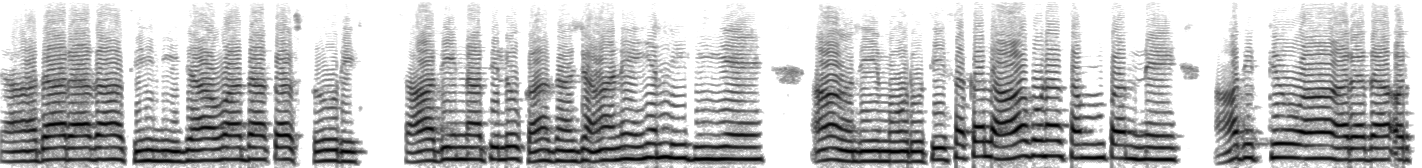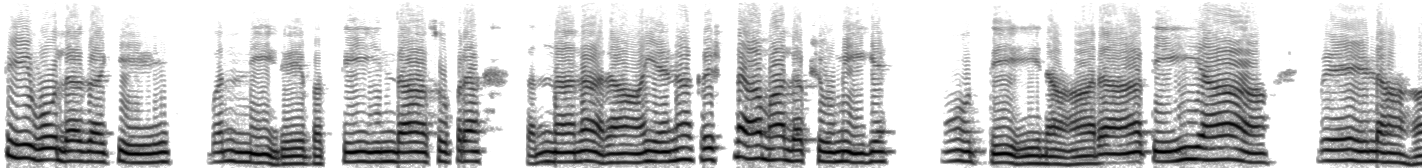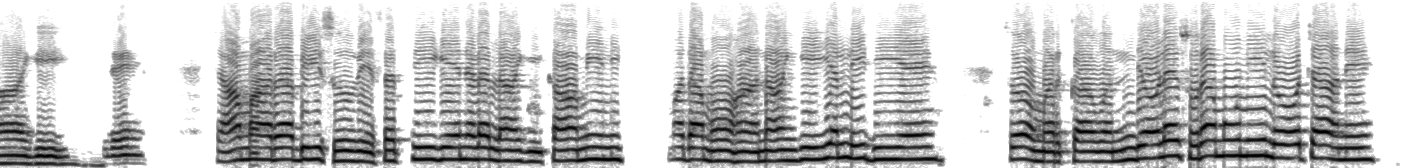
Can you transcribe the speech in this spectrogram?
ಚಾದರದ ನಿಜವಾದ ಕಸ್ತೂರಿ ಸಾದಿನ ತಿಲುಕದ ಜಾಣೆಯಲ್ಲಿದೆಯೇ. ಆದಿ ಮೂರುತಿ ಸಕಲ ಗುಣ ಸಂಪನ್ನೆ ಆದಿತ್ಯವಾರದ ಅರ್ತಿ ಓಲಗಕ್ಕೆ ಬನ್ನಿರೆ ಭಕ್ತಿಯಿಂದ ಸುಪ್ರ ಸನ್ನ ನಾರಾಯಣ ಕೃಷ್ಣ ಮಹಾಲಕ್ಷ್ಮಿಗೆ. ಮುತ್ತಿನಾರತಿಯ ಬೆಳಗಿದೆ ಚಾಮರ ಬೀಸುವೆ ಸತ್ತಿಗೆ ನೆಳಲಾಗಿ ಕಾಮಿನಿ ಮದ ಮೋಹನಾಂಗಿಯಲ್ಲಿದೆಯೇ ಸೋಮರ್ಕ ಒಂದ್ಯೋಳೆ ಸುರಮುನಿ ಲೋಚನೆ,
